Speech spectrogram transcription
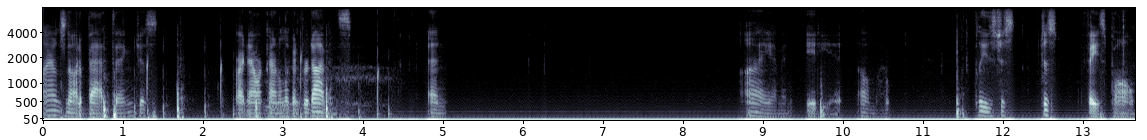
Iron's not a bad thing, just... Right now we're kinda looking for diamonds. And I am an idiot. Oh my... Please, just, just face palm.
